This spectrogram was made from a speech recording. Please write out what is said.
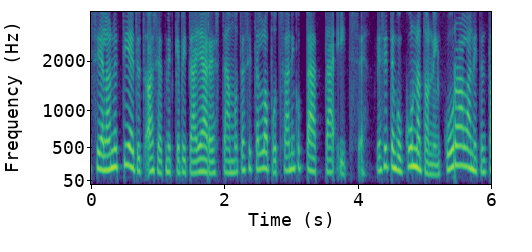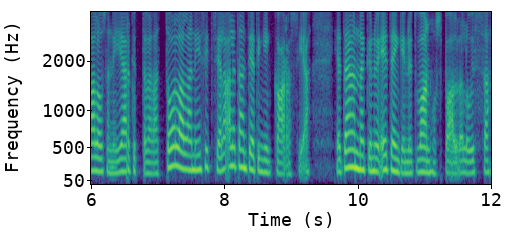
Siellä on ne tietyt asiat, mitkä pitää järjestää, mutta sitten loput saa niin kuin päättää itse. Ja sitten kun kunnat on niin kuralla, niiden talous on niin järkyttävällä tolalla, niin sitten siellä aletaan tietenkin karsia. Ja tämä on näkynyt etenkin nyt vanhuspalveluissa.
